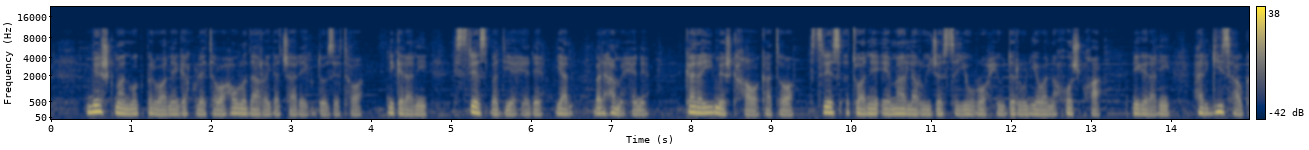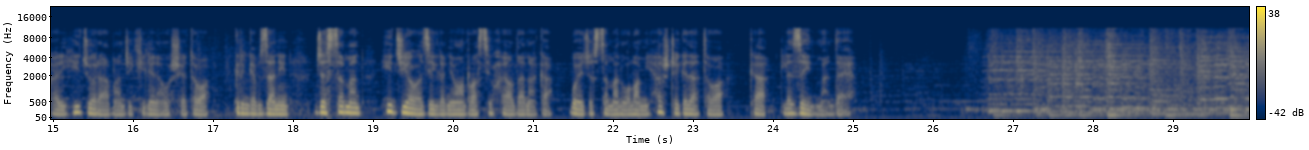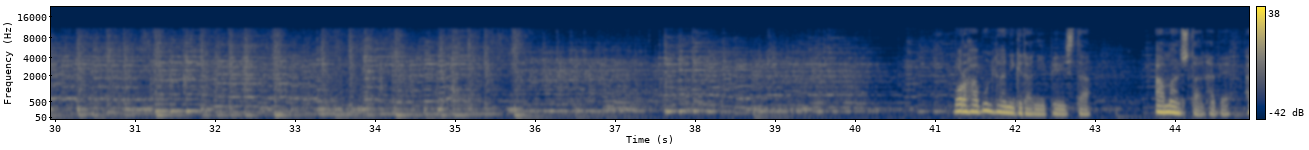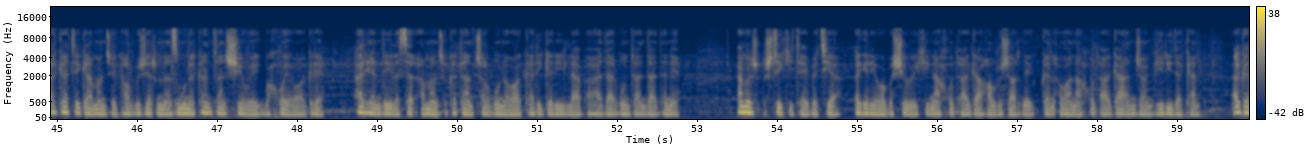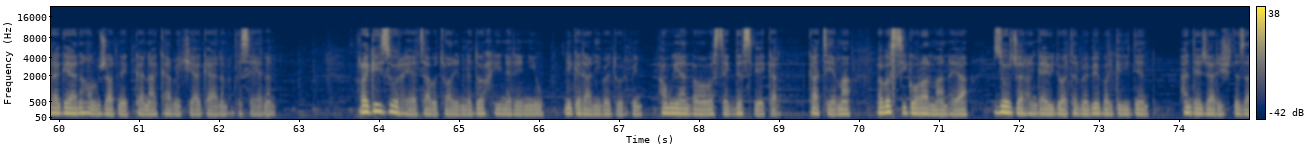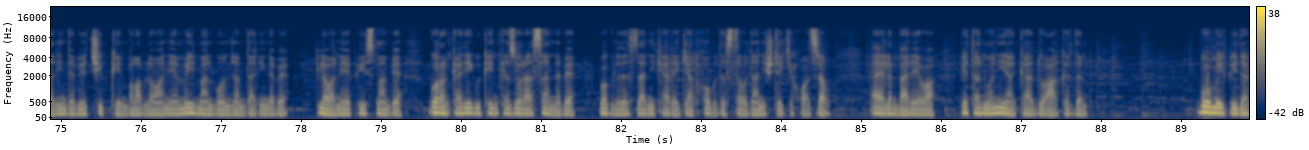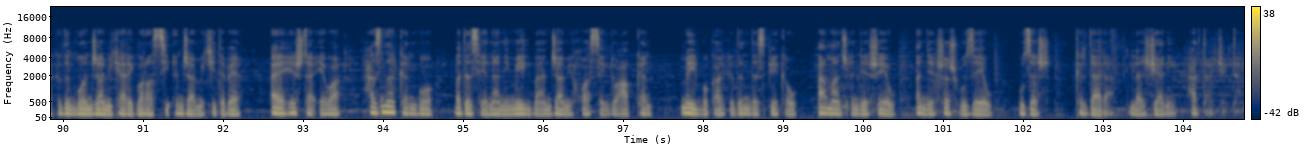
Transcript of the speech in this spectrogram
مێشکمان وەک پەروانەیەک گەخولێتەوە هەوڵەدا ڕێگە چارەیەک بدۆزێتەوە نیگەرانی، سترێس بەدیەهێنێ یان بەرهەمەهێنێ. کارایی مێشک خاوەکاتەوە، سترێس ئەتوانێ ئێمە لە ڕووی جەستەیی و ڕۆحی و دەروونیەوە نەخۆش بخا، نیگەرانی هەرگیز هاوکاری هیچ جۆرە ئامانجێکی لێ ناوەشێتەوە، گرنگە بزانین جەستەمان هیچ جیاوازیەک لە نێوان ڕاستی و خەیاڵدا ناکا، بۆیە جەستەمان وەڵامی هەر شتێک ئەداتەوە کە لە زەینماندایە. بۆ ڕەهابوون لە نیگەرانی پێویستە ئامانجتان هەبێ هەر کاتێک ئامانجێک هەڵبژێرن ئەزمونونەکانتان شێوەیەک بەخۆیەوە گرێ هەر هێندەی لەسەر ئامانجەکەتان چڕبوونەوە کاریگەری لە بەهاداربووندان دادەنێ ئەمەش شتێکی تایبەتییە، ئەگەر ئێوە بە شێوەیەکی ناخودئاگا هەڵبژاردنێک بکەن، ئەوا ناخودئاگا ئەنجامگیری دەکەن، ئەگەر ئاگایانە هەڵبژاردنێک بکە ناکامێکی ئاگایانە بەدەستدەهێنن. ڕێگەی زۆر هەیە تا بتوانین لە دۆخی نەرێنی و نیگەرانی بەدووربین، هەموویان بە مەبەستێک دەستپێکەن، کاتێ ئێمە مەبەستی گۆڕانمان هەیە، زۆر جار هەنگاوی دواتر بەبێ بەرگری دێن، هەندێ جاریش دەزانین دەبێت چی بکەین، بەڵام لەوانەیە مەیلمان بۆ ئەنجامدانی نەبێ، لەوانەیە پێویستمان بێ گۆڕانکارییەک بکەین کە زۆر ئاسان نەبێ، وەک لەدەستدانی کارێک یان خۆ بەدەستەوەدانی شتێکی خوازراو، ئایا لەم بارەیەوە پێتان وانییە کە دوعاکردن بۆ مەیل پەیداکردن بۆ ئەنجامی کارێک بەڕاستی ئەنجامێکی دەبێ؟ ئایا هێشتا ئێوە حەز ناکەن بۆ بەدەستهێنانی مەیل بە ئەنجامی خواستێک دوعا بکەن؟ مەیل بۆ کارکردن دەستپێکە و ئامانج ئەندێشەیە و ئەندێشەش وزەیە و وزەش کردارە لە ژیانی هەر تاکێکدا.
